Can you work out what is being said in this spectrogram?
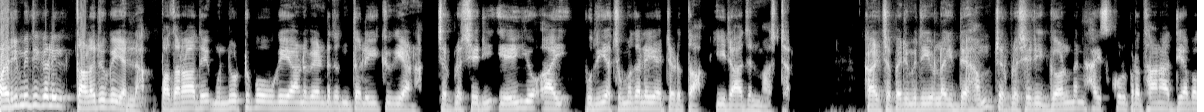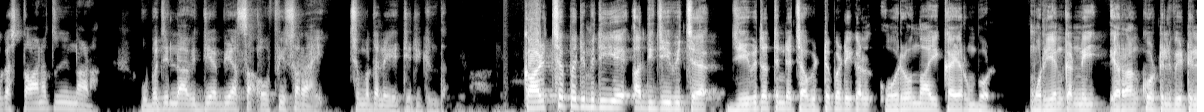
പരിമിതികളിൽ തളരുകയല്ല പതറാതെ മുന്നോട്ടു പോവുകയാണ് വേണ്ടതെന്ന് തെളിയിക്കുകയാണ്. ചെർപ്പളശ്ശേരി എ ഇഒ ആയി പുതിയ ചുമതലയേറ്റെടുത്ത ഈ രാജൻ മാസ്റ്റർ. കാഴ്ച പരിമിതിയുള്ള ഇദ്ദേഹം ചെർപ്പളശ്ശേരി ഗവൺമെന്റ് ഹൈസ്കൂൾ പ്രധാന അധ്യാപക സ്ഥാനത്തു നിന്നാണ് ഉപജില്ലാ വിദ്യാഭ്യാസ ഓഫീസറായി ചുമതലയേറ്റിരിക്കുന്നത് കാഴ്ച പരിമിതിയെ അതിജീവിച്ച് ജീവിതത്തിന്റെ ചവിട്ടുപടികൾ ഓരോന്നായി കയറുമ്പോൾ മുറിയങ്കണ്ണി എറാങ്കോട്ടിൽ വീട്ടിൽ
